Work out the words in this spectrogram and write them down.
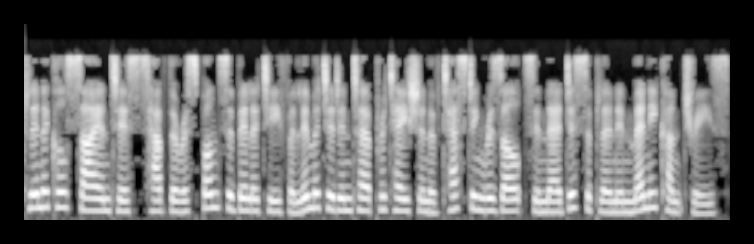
Clinical scientists have the responsibility for limited interpretation of testing results in their discipline in many countries.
